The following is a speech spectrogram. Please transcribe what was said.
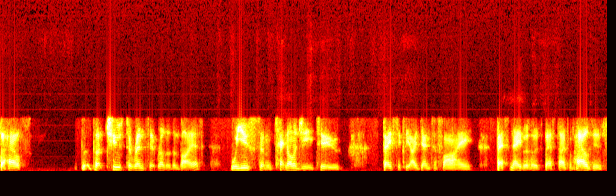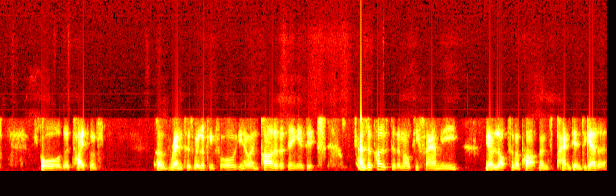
the house, but choose to rent it rather than buy it. We use some technology to basically identify best neighborhoods, best type of houses for the type of of renters we're looking for, you know, and part of the thing is it's as opposed to the multifamily, you know, lots of apartments packed in together.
